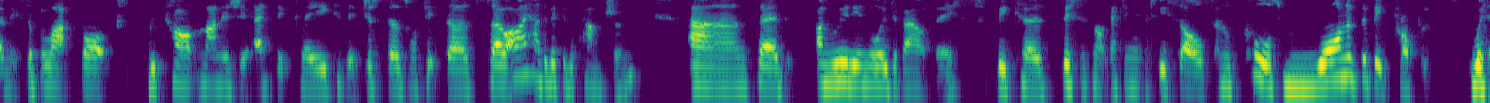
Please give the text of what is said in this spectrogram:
and it's a black box. We can't manage it ethically because it just does what it does. So I had a bit of a tantrum and said, I'm really annoyed about this because this is not getting to be solved. And of course, one of the big problems with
